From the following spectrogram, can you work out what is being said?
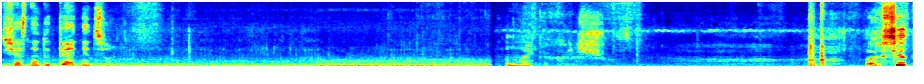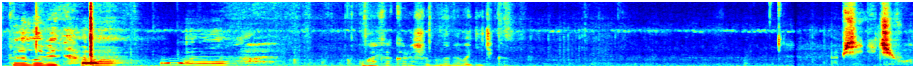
Сейчас найду пятницу. Ой, как хорошо. А Сеткой ловит. Ой, как хорошо была на водичка. Вообще ничего.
